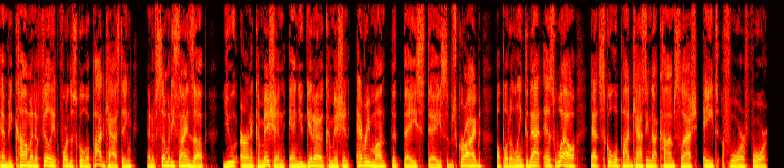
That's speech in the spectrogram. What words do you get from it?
and become an affiliate for the School of Podcasting and if somebody signs up, you earn a commission and you get a commission every month that they stay subscribed. I'll put a link to that as well at schoolofpodcasting.com slash 844.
